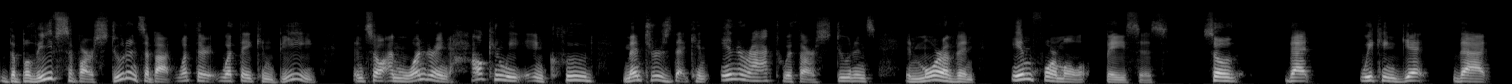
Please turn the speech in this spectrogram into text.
the beliefs of our students about what they're what they can be and so I'm wondering how can we include mentors that can interact with our students in more of an informal basis so that we can get that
